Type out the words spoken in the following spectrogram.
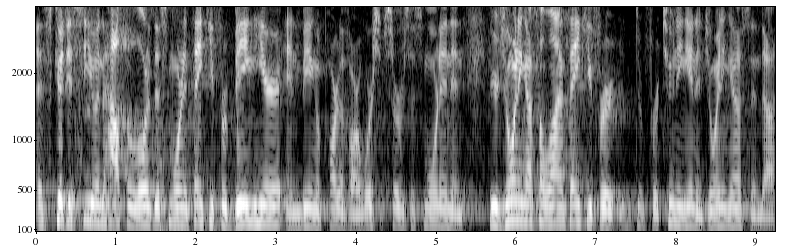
It's good to see you in the house of the Lord this morning. Thank you for being here and being a part of our worship service this morning. And if you're joining us online, thank you for, for tuning in and joining us. And uh,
